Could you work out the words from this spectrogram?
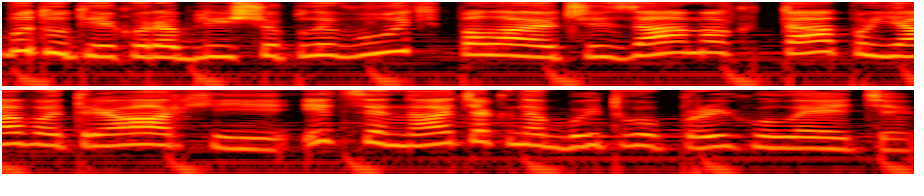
Бо тут є кораблі, що пливуть, палаючий замок та поява тріархії, і це натяк на битву при гулеті.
